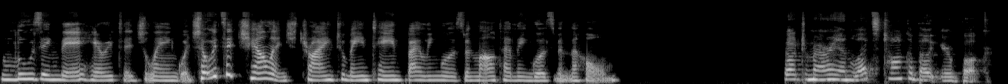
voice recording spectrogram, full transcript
losing their heritage language. So it's a challenge trying to maintain bilingualism and multilingualism in the home. Dr. Marian, let's talk about your book,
